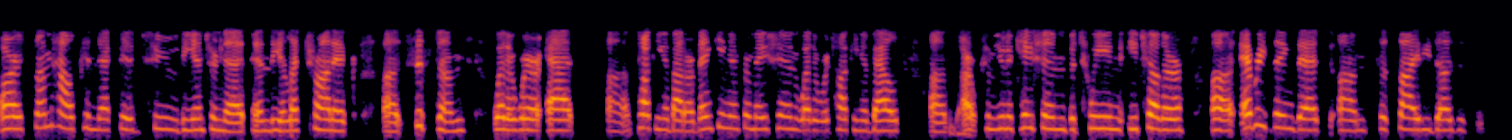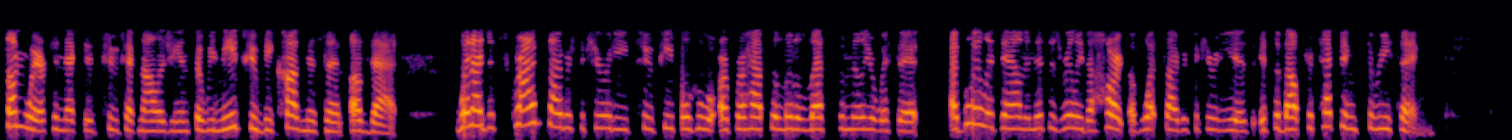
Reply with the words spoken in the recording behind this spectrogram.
are somehow connected to the internet and the electronic uh, systems, whether we're at uh, talking about our banking information, whether we're talking about uh, our communication between each other, uh, everything that um, society does is somewhere connected to technology. And so we need to be cognizant of that. When I describe cybersecurity to people who are perhaps a little less familiar with it, I boil it down, and this is really the heart of what cybersecurity is. It's about protecting three things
